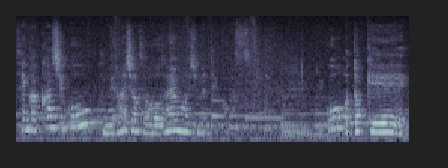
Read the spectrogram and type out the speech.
생각하시고 구매하셔서 사용하시면 될 것 같습니다. 그리고 어떻게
